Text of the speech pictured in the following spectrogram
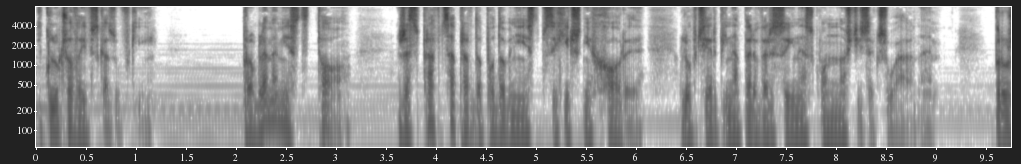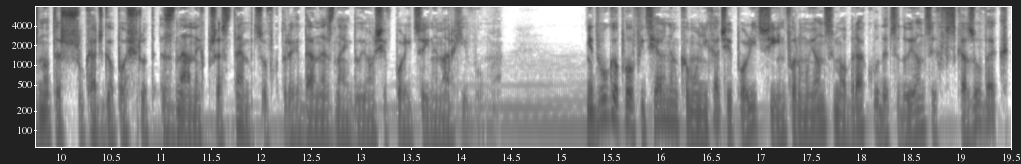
i kluczowej wskazówki. Problemem jest to, że sprawca prawdopodobnie jest psychicznie chory lub cierpi na perwersyjne skłonności seksualne. Próżno też szukać go pośród znanych przestępców, których dane znajdują się w policyjnym archiwum. Niedługo po oficjalnym komunikacie policji informującym o braku decydujących wskazówek,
